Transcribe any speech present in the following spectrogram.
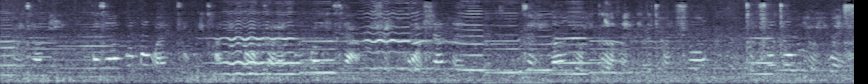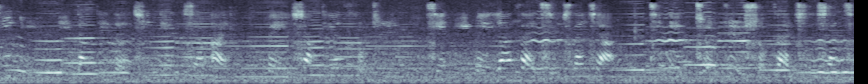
各位嘉宾，大家观光完主会场以后，再来参观一下水破山门。这里呢有一个美丽的传说，传说中有一位仙女的青年相爱，被上天所知。仙女被压在此山下，青年整日守在此山前。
